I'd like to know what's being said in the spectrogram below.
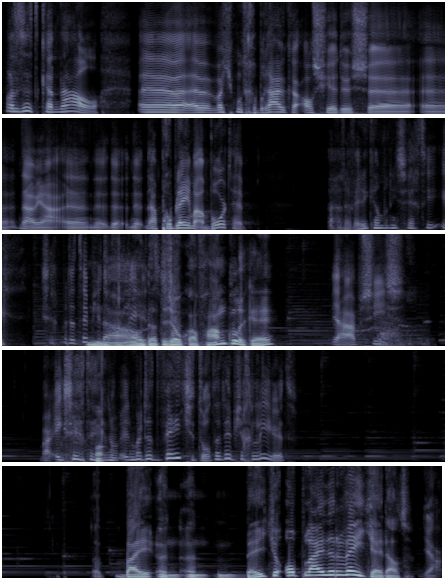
wat is het kanaal eh, eh, wat je moet gebruiken als je dus... eh, nou ja, de, de, nou, problemen aan boord hebt? Dat weet ik helemaal niet, zegt hij. Ik zeg, maar dat heb je toch Nou, geleerd? dat is ook afhankelijk, hè? Ja, precies. Maar ik zeg tegen hem, maar dat weet je toch? Dat heb je geleerd. Bij een, een beetje opleider weet jij dat. Ja.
